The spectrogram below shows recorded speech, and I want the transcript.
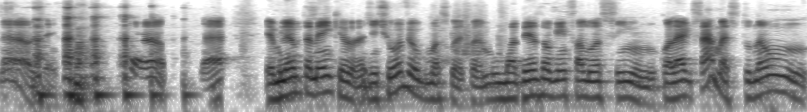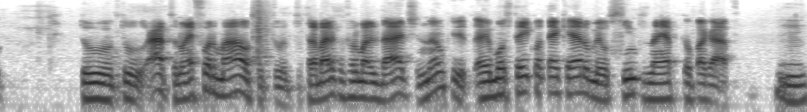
Não, gente. não, né? Eu me lembro também que a gente ouve algumas coisas. Uma vez alguém falou assim, um colega disse, ah, mas tu não. Tu, tu, ah, tu não é formal, tu, tu, tu trabalha com formalidade. Não, querido. Aí eu mostrei quanto é que era o meu simples na época que eu pagava. Hum.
